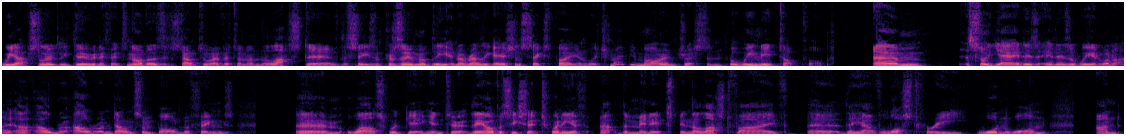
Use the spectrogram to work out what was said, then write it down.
We absolutely do, and if it's not us, it's down to Everton on the last day of the season, presumably in a relegation six point, which might be more interesting. But we need top four. Um, so yeah, it is it is a weird one. I, will I'll run down some Bournemouth things um, whilst we're getting into it. They obviously sit twentieth at the minute. In the last five, uh, they have lost three, won one, and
